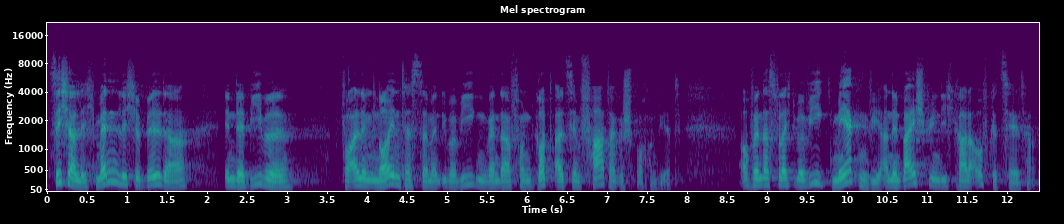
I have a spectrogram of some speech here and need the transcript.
sicherlich männliche Bilder in der Bibel, vor allem im Neuen Testament, überwiegen, wenn da von Gott als dem Vater gesprochen wird. Auch wenn das vielleicht überwiegt, merken wir an den Beispielen, die ich gerade aufgezählt habe,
